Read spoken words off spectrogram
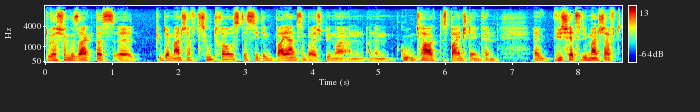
Du hast schon gesagt, dass äh, du der Mannschaft zutraust, dass sie den Bayern zum Beispiel mal an, an einem guten Tag das Bein stellen können. Äh, wie schätzt du die Mannschaft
